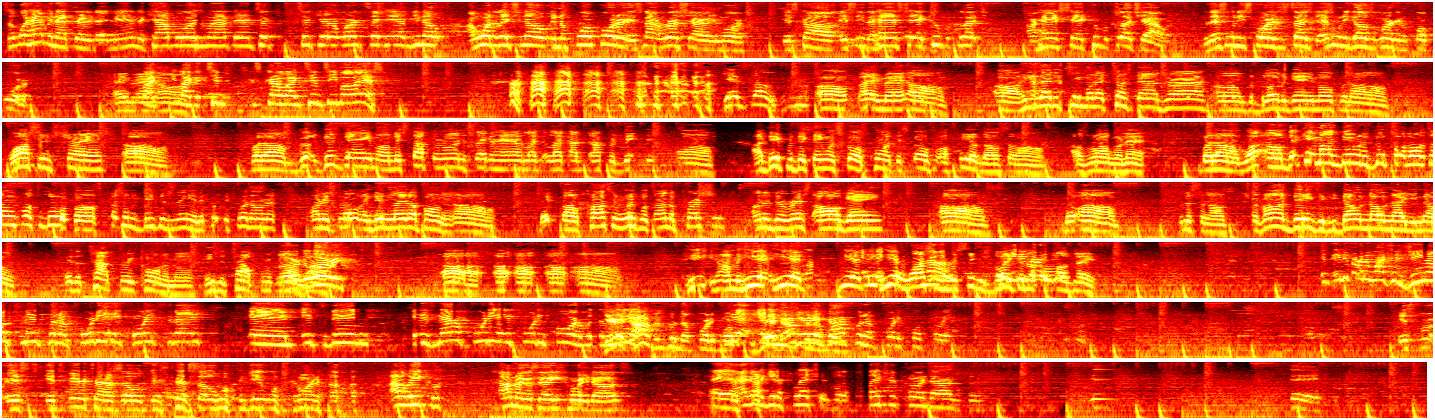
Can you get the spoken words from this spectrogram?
So what happened out there today, man? The Cowboys went out there and took took care of work second half. You know, I want to let you know in the fourth quarter, it's not rush hour anymore. It's called it's either hashtag Cooper Clutch or hashtag Cooper Clutch Hour. That's when he scores his touchdown. That's when he goes to work in the fourth quarter. Hey man. Like um, like a Tim. It's kind of like Tim Tebow esque. Guess so. Um, hey man, um, uh, he led the team on that touchdown drive, um, to blow the game open. Um, Washington's trash. Um, but um, good good game. Um, they stopped the run in the second half, like like I, I predicted. Um, I did predict they wouldn't score a point. They scored a field goal, so um, I was wrong on that. But um, what um, they came out and did what a good football team supposed to do, uh, especially on the defensive end. They put their foot on it on his throat and didn't let up on it. Um, they, um, Carson Wentz was under pressure, under duress all game. Um, but um, listen, um, Trevon Diggs, if you don't know, now you know, is a top three corner, man. He's a top three. Glory, corner. glory. Uh, uh, uh, uh, um, he, I mean, he had, he had, he had, he had Washington receivers blanket up all day. Is anybody watching Geno Smith put up 48 points today? And it's been it is now 48-44 with the Jared minute. Goff is putting up 44. Yeah, Jared and Goff Jared up Goff put up 44 points. It's for it's it's fair time, so so get one corn dog. I don't eat. I'm not gonna say I eat corny dogs. Hey, I gotta get a Fletcher's one. Fletcher's corn dogs is is.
